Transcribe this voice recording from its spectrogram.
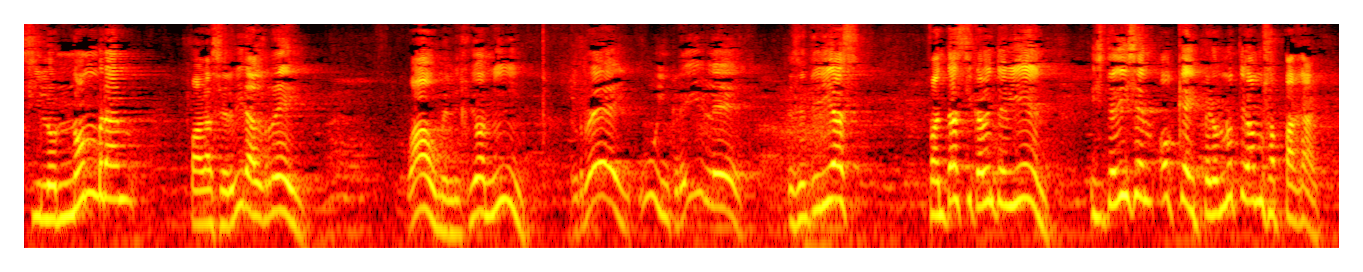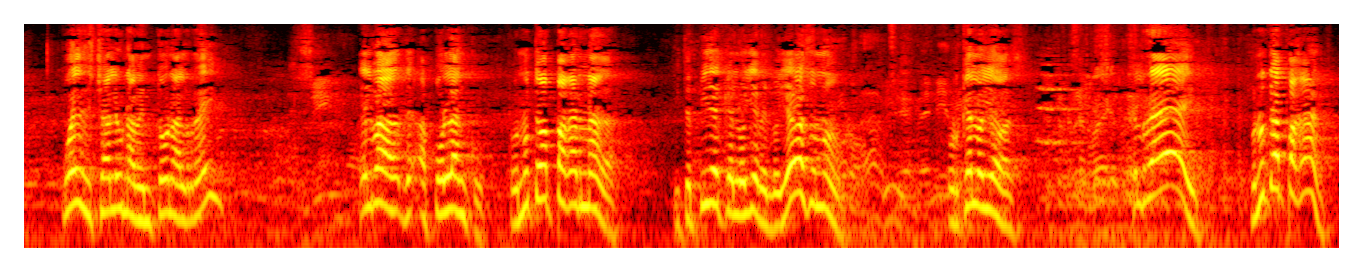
si lo nombran para servir al rey? ¡Wow! Me eligió a mí, el rey. ¡Uh, increíble! Te sentirías fantásticamente bien. Y si te dicen, ok, pero no te vamos a pagar, ¿puedes echarle un aventón al rey? Él va a Polanco, pero no te va a pagar nada. Y te pide que lo lleves. ¿Lo llevas o no? ¿Por qué lo llevas? El rey. Pero no te va a pagar.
